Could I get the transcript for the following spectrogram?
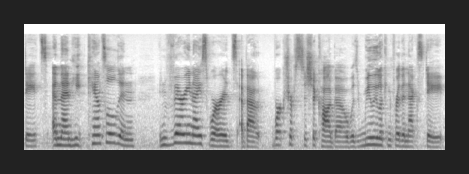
dates, and then he canceled in in very nice words about work trips to Chicago. Was really looking for the next date.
